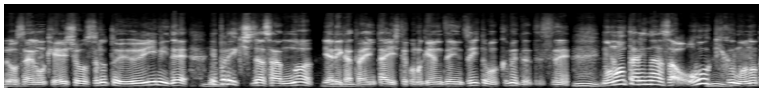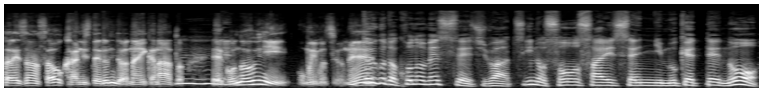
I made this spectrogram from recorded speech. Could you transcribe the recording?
路線を継承するという意味でやっぱり岸田さんのやり方に対してこの減税についても含めてですね、物足りなさを大きく物足りなさを感じてるんではないかなと、えー、こんなふうに思いますよね。ということはこのメッセージは次の総総裁選に向けての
